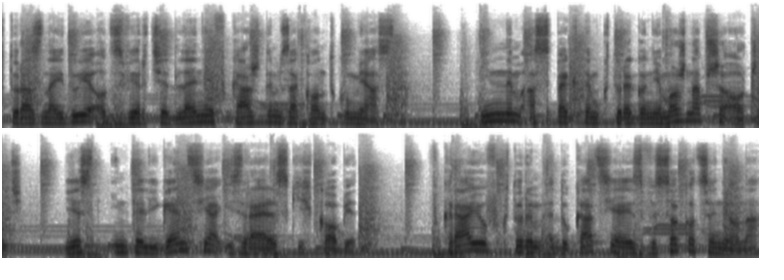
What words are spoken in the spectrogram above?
która znajduje odzwierciedlenie w każdym zakątku miasta. Innym aspektem, którego nie można przeoczyć, jest inteligencja izraelskich kobiet. W kraju, w którym edukacja jest wysoko ceniona,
